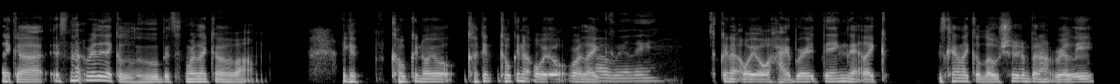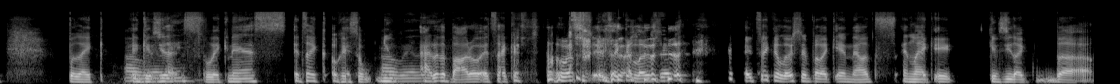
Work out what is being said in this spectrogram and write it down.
like a. It's not really like a lube. It's more like a um, like a coconut oil, coconut coconut oil, or like oh, really? coconut oil hybrid thing that like it's kind of like a lotion, but not really. But like Oh, it gives you that slickness. It's like okay, so you Oh, really? out of the bottle, it's like a lotion. It's like a lotion. it's like a lotion, but like it melts and like it gives you like the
